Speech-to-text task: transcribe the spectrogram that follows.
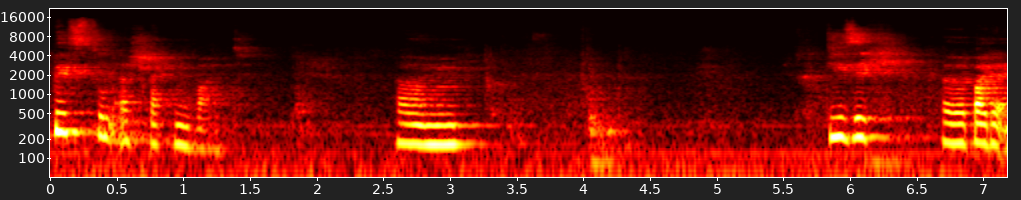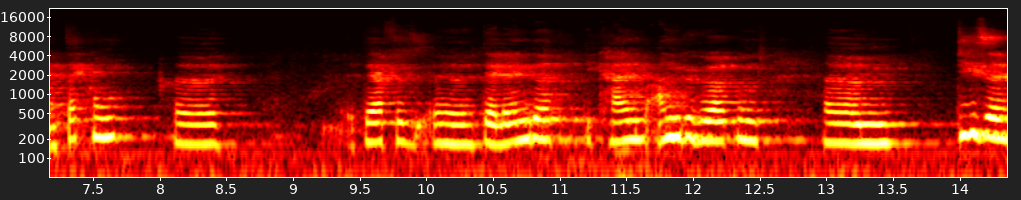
bis zum Erschrecken weit. Ähm, die sich äh, bei der Entdeckung der, äh, der Länder, die keinem angehörten, ähm, diese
